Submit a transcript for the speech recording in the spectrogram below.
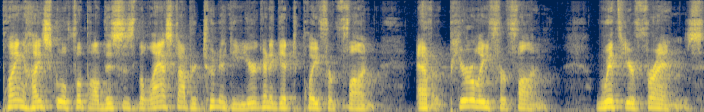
Playing high school football, this is the last opportunity you're going to get to play for fun, ever, purely for fun, with your friends,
